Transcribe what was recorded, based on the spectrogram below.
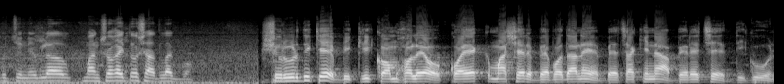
বুঝছেন এগুলো মাংস খাইতেও স্বাদ লাগবো। শুরুর দিকে বিক্রি কম হলেও কয়েক মাসের ব্যবধানে বেচা কিনা বেড়েছে দ্বিগুণ।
